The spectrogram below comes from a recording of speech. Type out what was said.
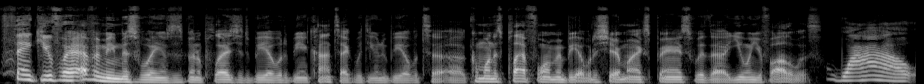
Thank you for having me, Miss Williams. It's been a pleasure to be able to be in contact with you and to be able to uh, come on this platform and be able to share my experience with uh, you and your followers. Wow.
